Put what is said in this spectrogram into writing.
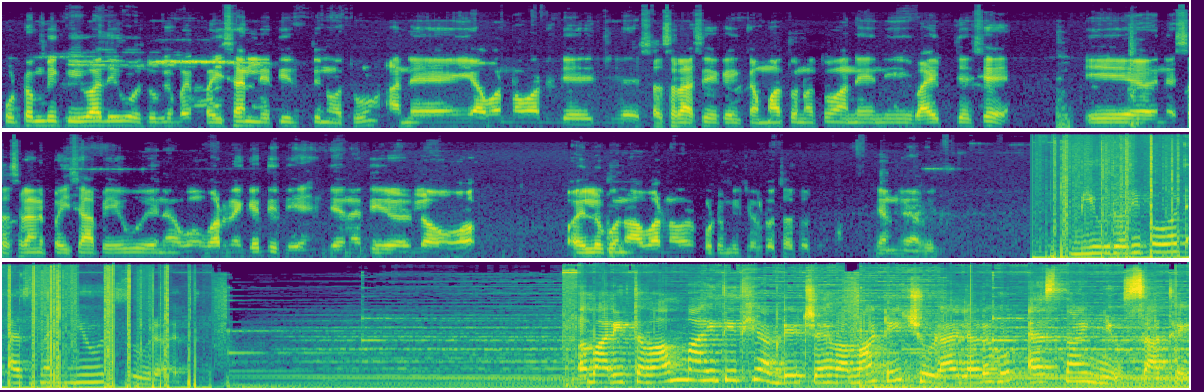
કૌટુંબિક વિવાદ એવું હતું કે ભાઈ પૈસા લેતી દેતીનું નહોતું અને એ અવારનવાર જે જે સસરા છે કંઈ કમાતો નહોતો અને એની વાઈફ જે છે એ એને સસરાને પૈસા આપે એવું એના વરને કહેતી હતી, જેનાથી એ લોકોનો અવારનવાર કૌટુંબિક ઝઘડો થતો હતો જેને આવી બ્યુરો રિપોર્ટ એસમેન ન્યૂઝ, સુરત. અમારી તમામ માહિતીથી અપડેટ રહેવા માટે જોડાયેલા રહો એસ નાઇન ન્યૂઝ સાથે.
